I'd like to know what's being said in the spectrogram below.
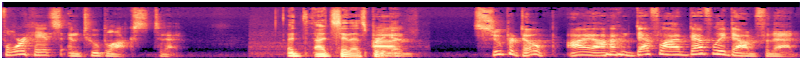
four hits, and two blocks today. I'd, I'd say that's pretty Uh, good. super dope. I I'm definitely I'm definitely down for that.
